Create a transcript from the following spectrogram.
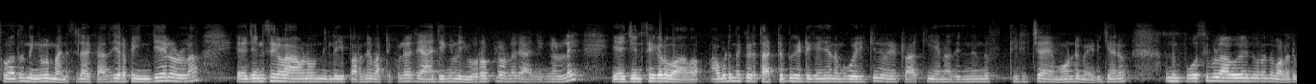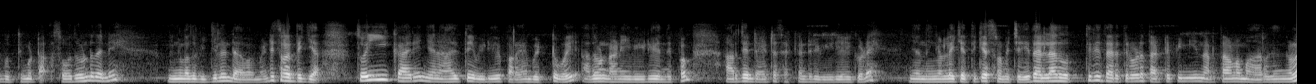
സോ അത് നിങ്ങൾ മനസ്സിലാക്കുക. അത് ചിലപ്പോൾ ഇന്ത്യയിലുള്ള ഏജൻസികളാവണമെന്നില്ല. ഈ പറഞ്ഞ പർട്ടിക്കുലർ രാജ്യങ്ങൾ യൂറോപ്പിലുള്ള രാജ്യങ്ങളിലെ ഏജൻസികളും ആവാം. അവിടെ നിന്നൊക്കെ ഒരു തട്ടിപ്പ് കിട്ടിക്കഴിഞ്ഞാൽ നമുക്ക് ഒരിക്കലും ഒരു ട്രാക്ക് ചെയ്യാനോ അതിൽ നിന്ന് തിരിച്ച എമൗണ്ട് മേടിക്കാനോ ഒന്നും പോസിബിൾ ആവുക എന്ന് പറയുന്നത് വളരെ ബുദ്ധിമുട്ടാണ്. സോ അതുകൊണ്ട് തന്നെ നിങ്ങളത് വിജിലന്റ് ആവാൻ വേണ്ടി ശ്രദ്ധിക്കുക. സോ ഈ കാര്യം ഞാൻ ആദ്യത്തെ വീഡിയോയിൽ പറയാൻ വിട്ടുപോയി. അതുകൊണ്ടാണ് ഈ വീഡിയോ ഇന്നിപ്പം അർജന്റായിട്ട് സെക്കൻഡറി വീഡിയോയിൽ കൂടെ ഞാൻ നിങ്ങളിലേക്ക് എത്തിക്കാൻ ശ്രമിച്ചത്. ഇതല്ലാതെ ഒത്തിരി തരത്തിലൂടെ തട്ടിപ്പിനി നടത്താനുള്ള മാർഗങ്ങൾ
